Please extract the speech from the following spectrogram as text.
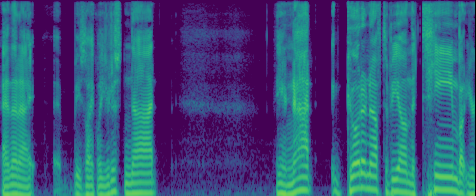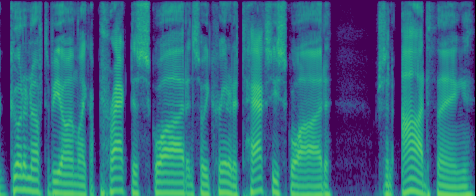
And then I, he's like, Well, you're just not, you're not good enough to be on the team, but you're good enough to be on like a practice squad. And so he created a taxi squad, which is an odd thing.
